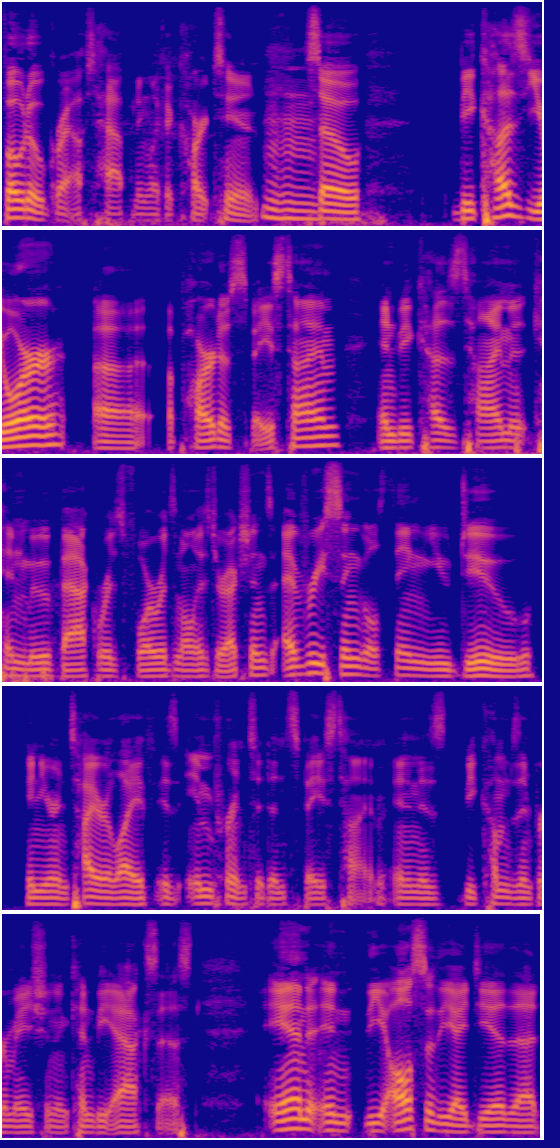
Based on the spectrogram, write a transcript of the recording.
photographs happening like a cartoon. Mhm. So, because you're uh, a part of space time, and because time can move backwards, forwards, in all these directions, every single thing you do in your entire life is imprinted in space time and is becomes information and can be accessed. And in the also the idea that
